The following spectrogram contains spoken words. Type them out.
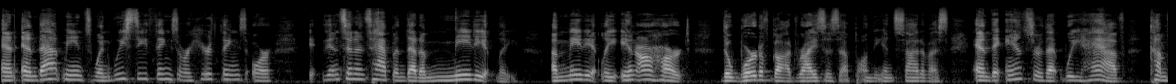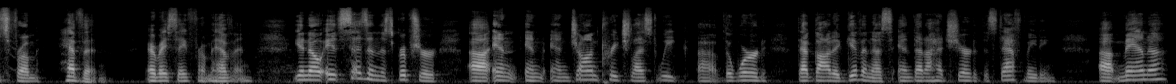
And, and that means when we see things or hear things or incidents happen, that immediately, immediately in our heart, the Word of God rises up on the inside of us. And the answer that we have comes from heaven. Everybody say from heaven. You know, it says in the scripture, uh, and, and, and John preached last week uh, the word that God had given us and that I had shared at the staff meeting uh, manna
